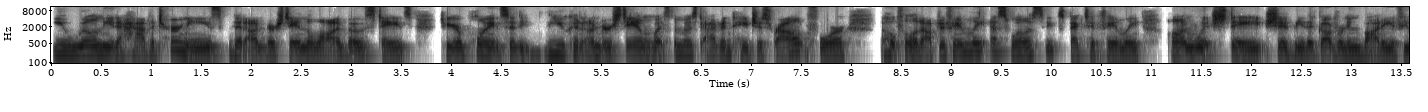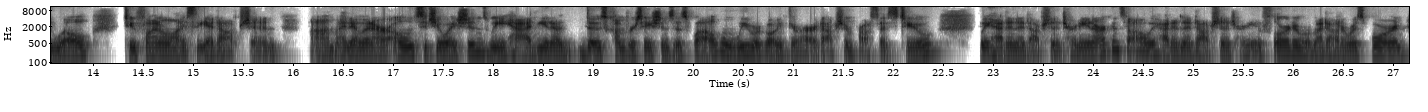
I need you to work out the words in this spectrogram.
you will need to have attorneys that understand the law in both states, to your point, so that you can understand what's the most advantageous route for the hopeful adoptive family as well as the expectant family on which state should be the governing body, if you will, to finalize the adoption. Um, I know in our own situations, we had, you know, those conversations as well when we were going through our adoption process too. We had an adoption attorney in Arkansas, we had an adoption attorney in Florida where my daughter was born,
